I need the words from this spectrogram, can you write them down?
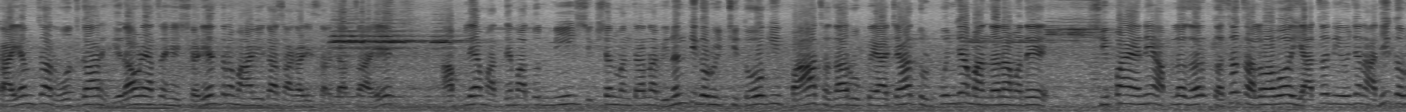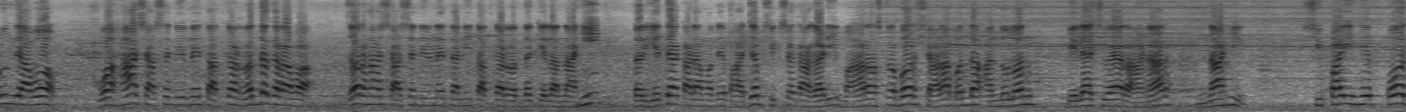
कायमचा रोजगार हिरावण्याचं हे षडयंत्र महाविकास आघाडी सरकारचं आहे. आपल्या माध्यमातून मी शिक्षण मंत्र्यांना विनंती करू इच्छितो की पाच हजार रुपयाच्या तुटपुंजा मानधनामध्ये शिपायाने आपलं घर कसं चालवावं याचं नियोजन आधी करून द्यावं व हा शासन निर्णय तात्काळ रद्द करावा. जर हा शासन निर्णय त्यांनी तात्काळ रद्द केला नाही तर येत्या काळामध्ये भाजप शिक्षक आघाडी महाराष्ट्रभर शाळा बंद आंदोलन केल्याशिवाय राहणार नाही. शिपाई हे पद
